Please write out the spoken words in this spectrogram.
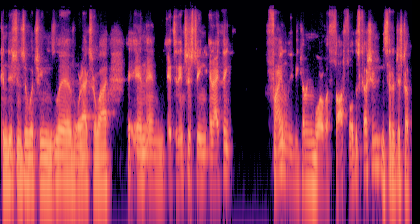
conditions in which humans live or X or Y. And, and it's an interesting, and I think finally becoming more of a thoughtful discussion instead of just a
